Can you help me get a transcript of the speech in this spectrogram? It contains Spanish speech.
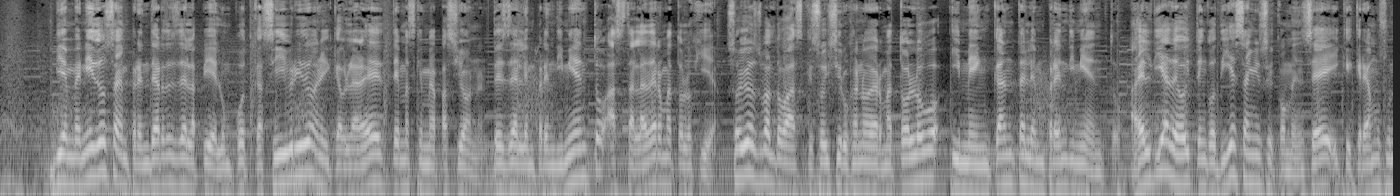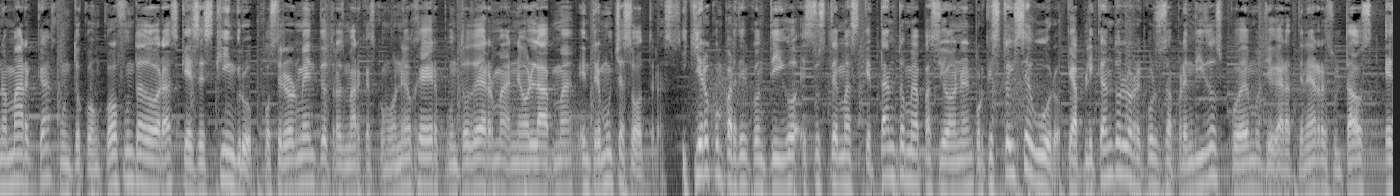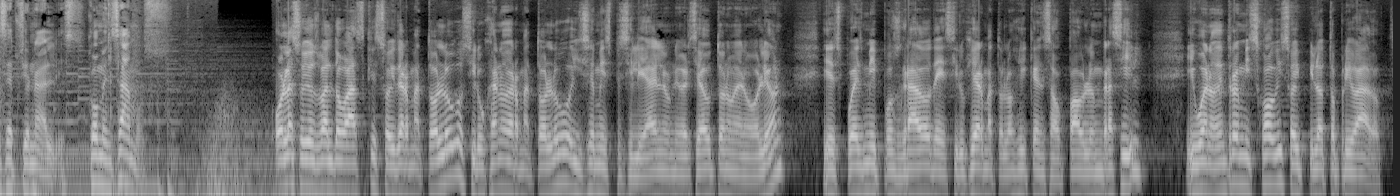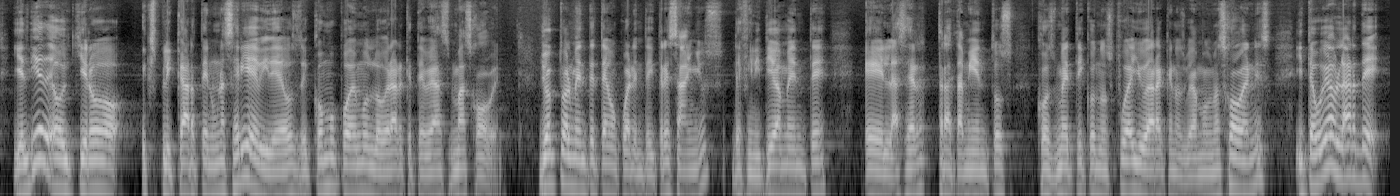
Bienvenidos a Emprender desde la piel, un podcast híbrido en el que hablaré de temas que me apasionan, desde el emprendimiento hasta la dermatología. Soy Osvaldo Vázquez, soy cirujano dermatólogo y me encanta el emprendimiento. A el día de hoy tengo 10 años que comencé y que creamos una marca junto con cofundadoras que es Skin Group, posteriormente otras marcas como NeoHair, Punto Derma, Neolabma, entre muchas otras. Y quiero compartir contigo estos temas que tanto me apasionan porque estoy seguro que aplicando los recursos aprendidos podemos llegar a tener resultados excepcionales. Comenzamos. Hola, soy Osvaldo Vázquez, soy dermatólogo, cirujano dermatólogo, hice mi especialidad en la Universidad Autónoma de Nuevo León y después mi posgrado de cirugía dermatológica en Sao Paulo, en Brasil. Y bueno, dentro de mis hobbies soy piloto privado. Y el día de hoy quiero explicarte en una serie de videos de cómo podemos lograr que te veas más joven. Yo actualmente tengo 43 años, definitivamente el hacer tratamientos cosméticos nos puede ayudar a que nos veamos más jóvenes y te voy a hablar de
